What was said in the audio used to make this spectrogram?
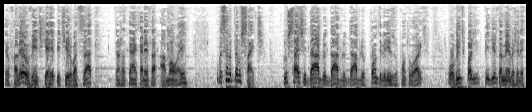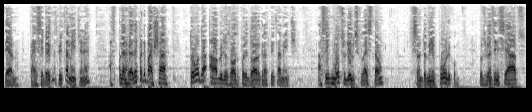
Eu falei, ouvinte, que ia repetir o WhatsApp, então já tem a caneta à mão aí. Começando pelo site. No site www.evenizo.org, o ouvinte pode pedir também o Evangelho Eterno, para receber gratuitamente, né? Na verdade, pode baixar toda a obra de Oswaldo Polidoro gratuitamente. Assim como outros livros que lá estão, que são de domínio público, Os Grandes Iniciados,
